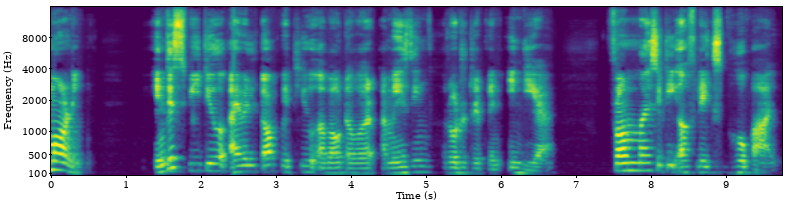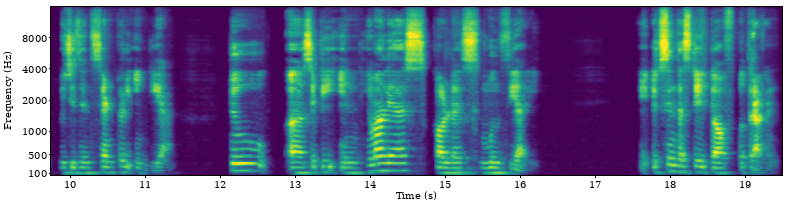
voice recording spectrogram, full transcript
morning. In this video, I will talk with you about our amazing road trip in India from my city of Lakes Bhopal, which is in central India, to a city in Himalayas called as Munsiari. It's in the state of Uttarakhand.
